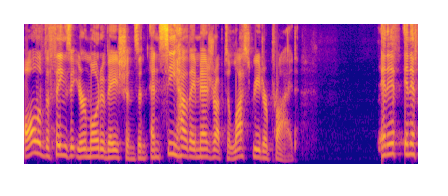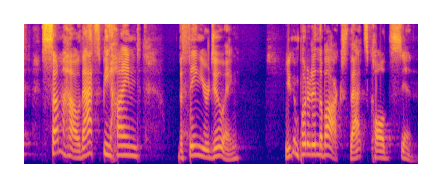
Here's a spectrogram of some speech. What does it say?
all of the things at your motivations and, and see how they measure up to lust, greed, or pride. And if and if somehow that's behind the thing you're doing, you can put it in the box. That's called sin.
